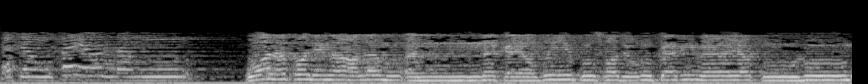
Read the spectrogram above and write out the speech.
فسوف يعلمون. ولقد نعلم أنك يضيق صدرك بما يقولون.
